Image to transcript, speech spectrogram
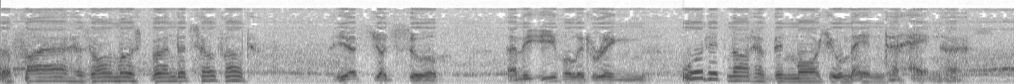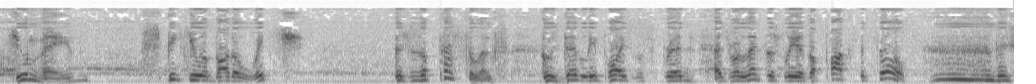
The fire has almost burned itself out. Yes, Judge Sewell, and the evil it wringed. Would it not have been more humane to hang her? Humane? Speak you about a witch? This is a pestilence whose deadly poison spreads as relentlessly as the pox itself. Ah, this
